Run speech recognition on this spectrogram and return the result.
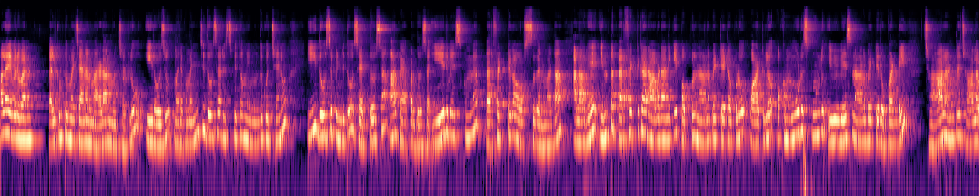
Hello everyone welcome to my channel Maradana ముచ్చట్లు ఈరోజు మరొక మంచి దోశ రెసిపీతో మీ ముందుకు వచ్చాను. ఈ దోశ పిండితో set dosa or paper dosa ఏది వేసుకున్నా పర్ఫెక్ట్గా వస్తుంది అనమాట అలాగే ఇంత పర్ఫెక్ట్గా రావడానికి పప్పులు నానబెట్టేటప్పుడు వాటిలో ఒక మూడు స్పూన్లు ఇవి వేసి నానబెట్టి రుబ్బండి. చాలా అంటే చాలా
